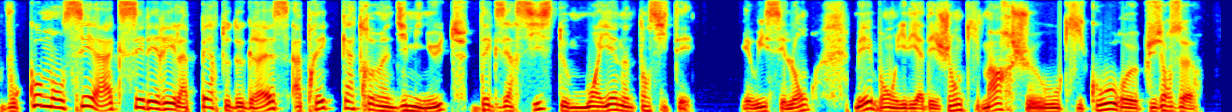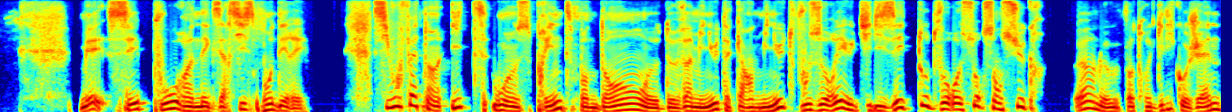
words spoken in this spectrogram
vous commencez à accélérer la perte de graisse après 90 minutes d'exercice de moyenne intensité. Et oui, c'est long, mais bon, il y a des gens qui marchent ou qui courent euh, plusieurs heures. Mais c'est pour un exercice modéré. Si vous faites un hit ou un sprint pendant euh, de 20 minutes à 40 minutes, vous aurez utilisé toutes vos ressources en sucre, hein, votre glycogène,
